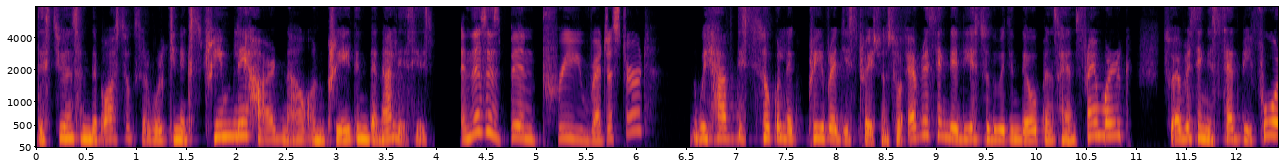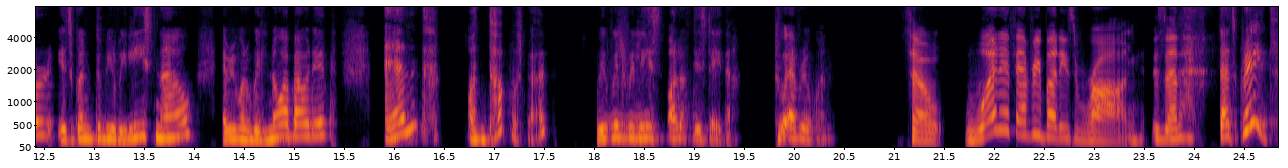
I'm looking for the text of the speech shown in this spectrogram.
The students and the postdocs are working extremely hard now on creating the analysis. And this has been pre-registered? we have this so-called like pre-registration. So everything the idea is to do it in the open science framework. So everything is set before, it's going to be released now. Everyone will know about it. And on top of that, we will release all of this data to everyone. So what if everybody's wrong? Is that That's great.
